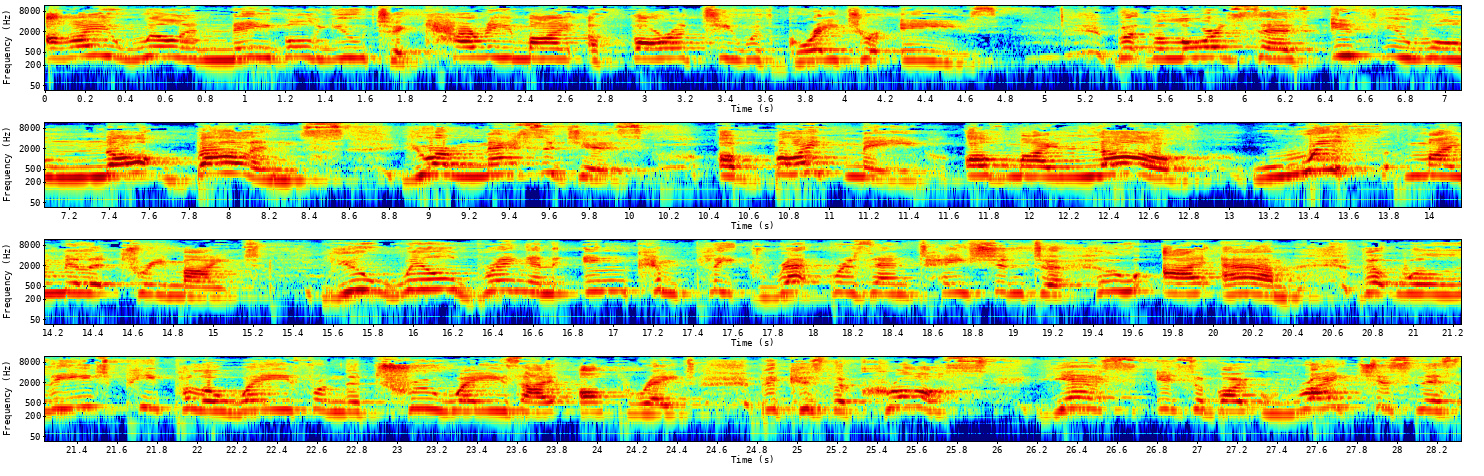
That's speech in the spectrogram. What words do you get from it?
I will enable you to carry my authority with greater ease. But the Lord says, if you will not balance your messages about me, of my love, with my military might, you will bring an incomplete representation to who I am that will lead people away from the true ways I operate. Because the cross, yes, it's about righteousness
